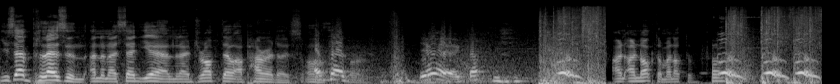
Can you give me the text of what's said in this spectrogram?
You said Pleasant, and then I said yeah, and then I dropped out at Paradise. Oh, I said- God. Yeah, exactly. I, I knocked him, I knocked him. Oh.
